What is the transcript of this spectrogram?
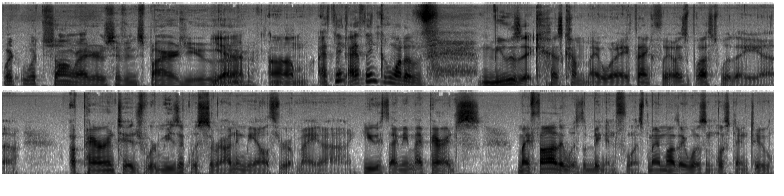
what, what songwriters have inspired you? Yeah, uh, um, I think I think a lot of music has come my way. Thankfully, I was blessed with a uh, a parentage where music was surrounding me all throughout my uh, youth. I mean, my parents, my father was the big influence. My mother wasn't listening to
